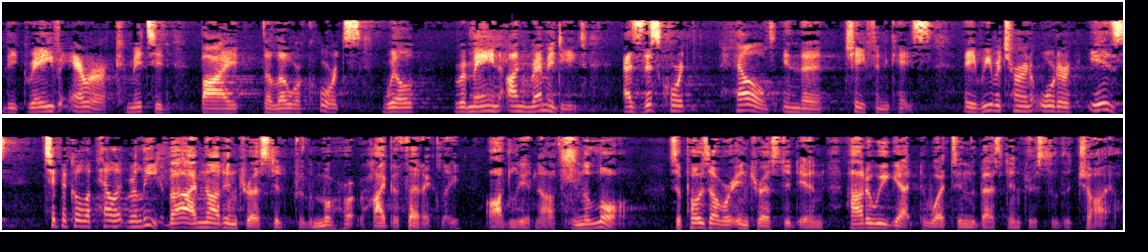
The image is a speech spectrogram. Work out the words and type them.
the grave error committed by the lower courts will remain unremedied. As this court held in the Chafin case, a re-return order is typical appellate relief. But I'm not interested, for the more, hypothetically, oddly enough, in the law. Suppose I were interested in how do we get to what's in the best interest of the child?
